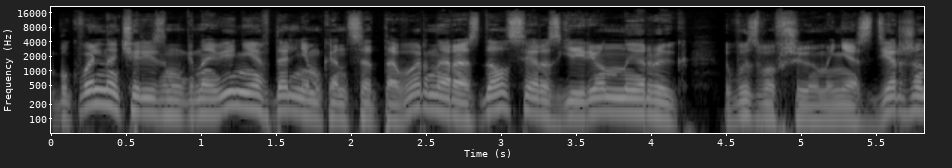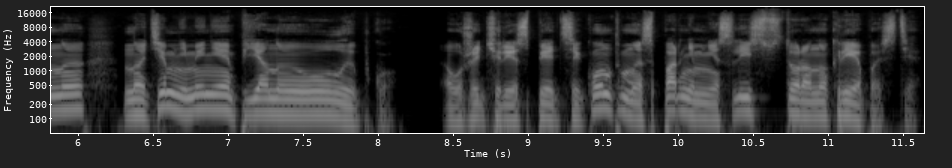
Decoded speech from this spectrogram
Буквально через мгновение в дальнем конце таверны раздался разъяренный рык, вызвавший у меня сдержанную, но тем не менее пьяную улыбку. А уже через пять секунд мы с парнем неслись в сторону крепости.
